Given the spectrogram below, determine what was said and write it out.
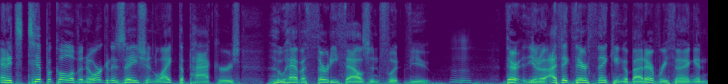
and it's typical of an organization like the Packers who have a 30,000 foot view. Mhm. They're, you know, I think they're thinking about everything, and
